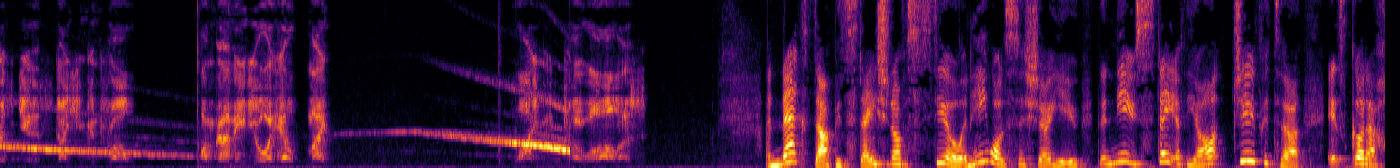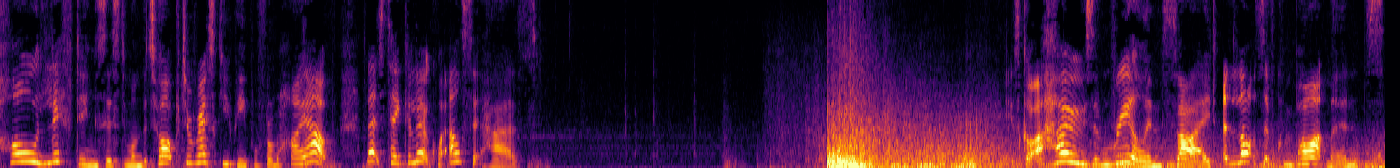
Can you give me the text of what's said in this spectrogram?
risk unit, station control. I'm gonna need your help, mate. Blimey, koalas. And next up is Station Officer Steele, and he wants to show you the new state of the art Jupiter. It's got a whole lifting system on the top to rescue people from high up. Let's take a look what else it has. It's got a hose and reel inside and lots of compartments.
